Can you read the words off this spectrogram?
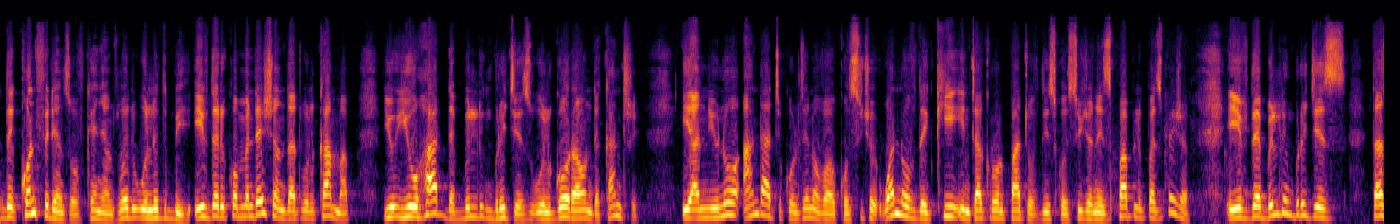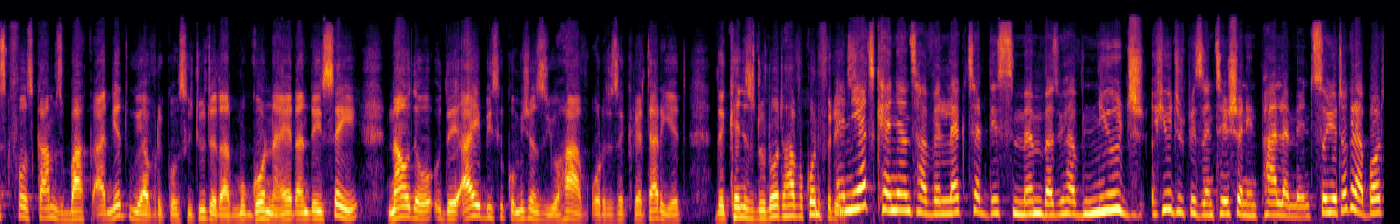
the confidence of Kenyans, what will it be? If the recommendation that will come up, you you had the building bridges will go around the country, and you know, under Article 10 of our constitution, one of the key integral part of this constitution is public participation. If the building bridges task force comes back, and yet we have reconstituted and gone ahead, and they say now the the IBC commissions you have or the secretariat, the Kenyans do not have confidence. And yet Kenyans have elected these members. We have huge, huge representation in parliament. So you're talking about,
